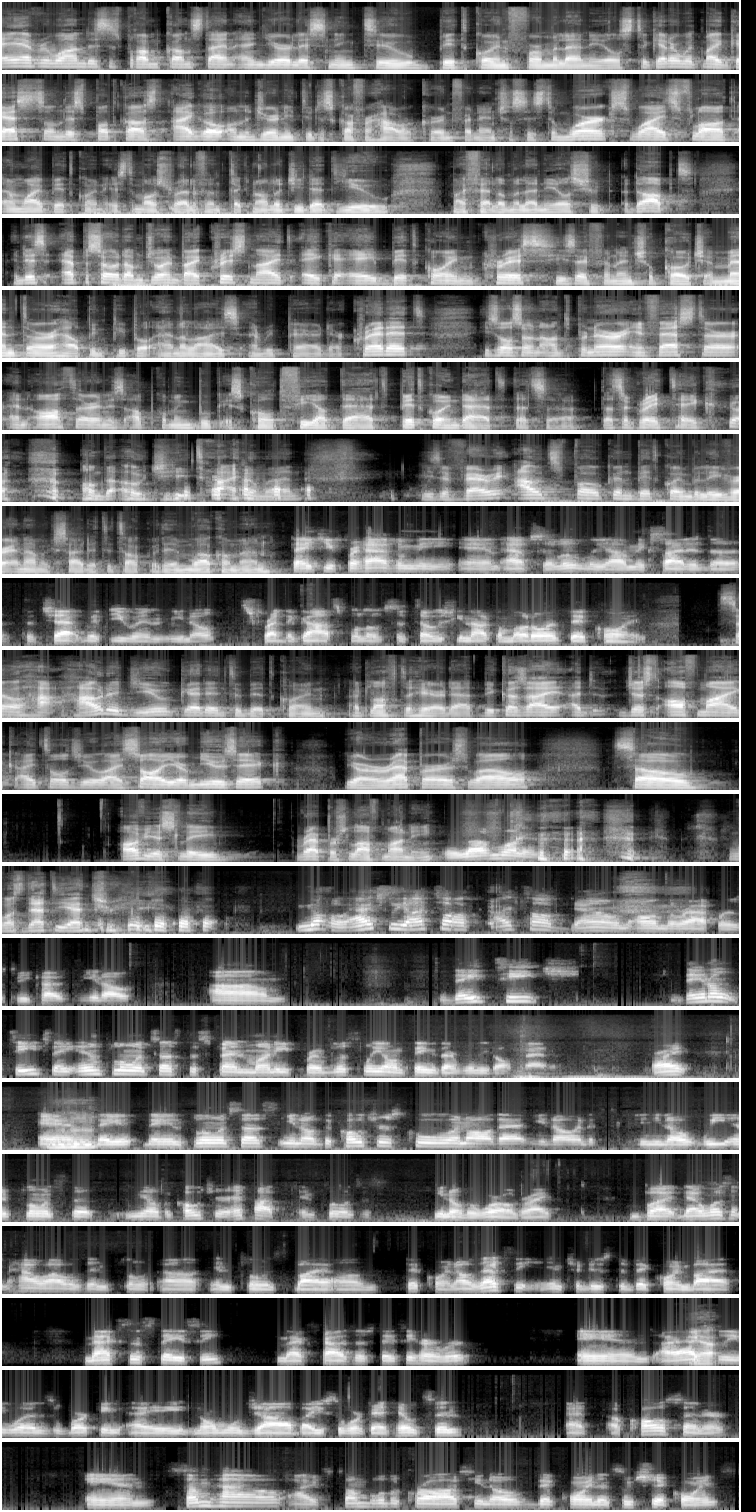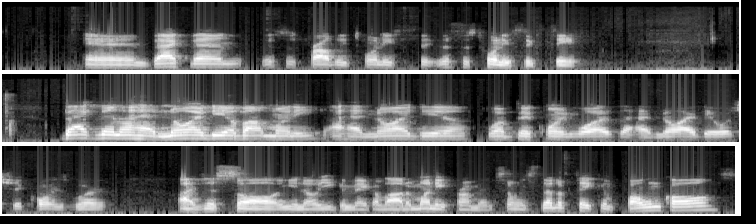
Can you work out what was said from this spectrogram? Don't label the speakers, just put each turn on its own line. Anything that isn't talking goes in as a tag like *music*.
Hey everyone, this is Bram Kanstein, and you're listening to Bitcoin for Millennials. Together with my guests on this podcast, I go on a journey to discover how our current financial system works, why it's flawed, and why Bitcoin is the most relevant technology that you, my fellow millennials, should adopt. In this episode, I'm joined by Chris Knight, aka Bitcoin Chris. He's a financial coach and mentor, helping people analyze and repair their credit. He's also an entrepreneur, investor, and author, and his upcoming book is called Fiat Dad, Bitcoin Dad. That's a that's a great take *laughs* on the OG title, man. He's a very outspoken Bitcoin believer, and I'm excited to talk with him. Welcome, man.
Thank you for having me, and absolutely, I'm excited to to chat with you and you know spread the gospel of Satoshi Nakamoto and Bitcoin.
So how, how did you get into Bitcoin? I'd love to hear that because I, I just off mic I told you I saw your music. You're a rapper as well, so obviously rappers love money.
They love money. *laughs*
Was that the entry? *laughs*
no, actually, I talk I talk down on the rappers because you know, um, they teach. They don't teach. They influence us to spend money frivolously on things that really don't matter, right? And mm-hmm. they they influence us. You know, the culture is cool and all that. You know, and, it's, and you know we influence the you know the culture. Hip hop influences you know the world, right? But that wasn't how I was influ- uh, influenced by um, Bitcoin. I was actually introduced to Bitcoin by Max and Stacy, Max Keiser, Stacy Herbert, and I actually yeah. was working a normal job. I used to work at Hilton at a call center, and somehow I stumbled across you know Bitcoin and some shit coins and back then, this is probably 20, this is 2016. Back then, I had no idea about money. I had no idea what Bitcoin was. I had no idea what shitcoins were. I just saw, you know, you can make a lot of money from it. So instead of taking phone calls,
